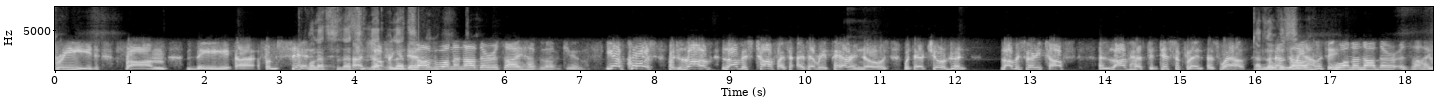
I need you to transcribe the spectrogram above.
freed from the uh, from sin. Well, let's- let's- and let- suffering let's- Love one another as I have loved you. Yeah, of course. But love, love is tough, as, as every parent knows with their children. Love is very tough, and love has to discipline as well. And love that's is- the Love reality. one another as I have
